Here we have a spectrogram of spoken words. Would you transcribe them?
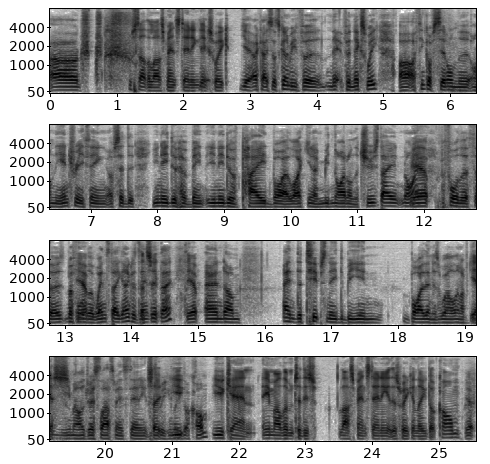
Uh, We'll start the last man standing next week. Yeah, okay. So it's going to be for ne- for next week. Uh, I think I've said on the on the entry thing, I've said that you need to have been you need to have paid by like you know midnight on the Tuesday night Yep. before the Thursday before Yep. the Wednesday game because That's that's it. Day. Yep. And um, and the tips need to be in by then as well. And I've given Yes. the email address lastmanstanding at So thisweekinleague.com. you, you can email them to this last man standing at thisweekinleague.com. Yep.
